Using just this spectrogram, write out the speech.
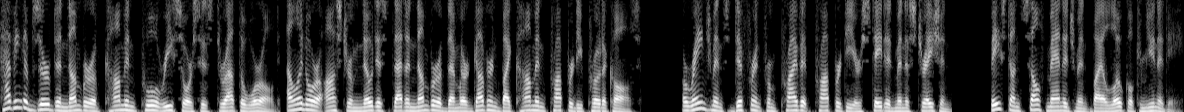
Having observed a number of common pool resources throughout the world, Elinor Ostrom noticed that a number of them are governed by common property protocols—arrangements different from private property or state administration—based on self-management by a local community.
